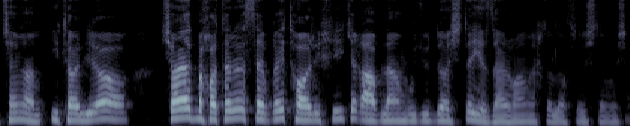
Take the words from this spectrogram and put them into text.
چه می‌دونم ایتالیا شاید به خاطر سابقه تاریخی که قبلا وجود داشته یه ذره هم اختلاف داشته باشن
